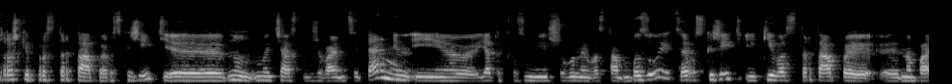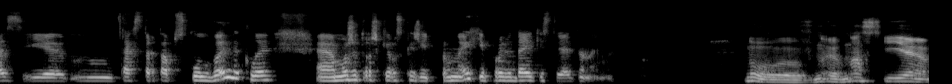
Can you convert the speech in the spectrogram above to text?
трошки про стартапи. Розкажіть. Е, ну, ми часто вживаємо цей термін, і е, я так розумію, що вони у вас там базуються. Розкажіть, які у вас стартапи е, на базі Tech Startup School виникли. Е, може, трошки розкажіть про них і про людей, які стоять за ними. Ну в, в нас є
